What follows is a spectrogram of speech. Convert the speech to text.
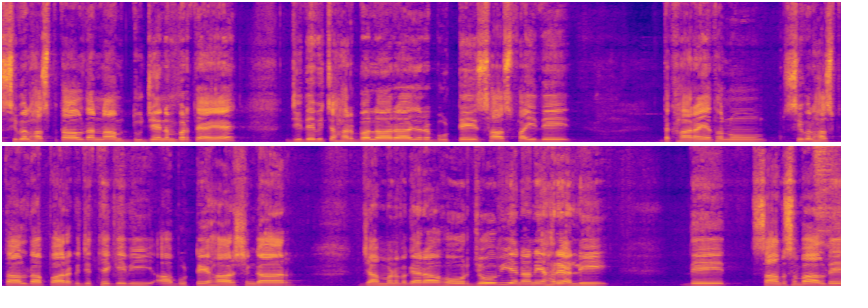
ਸਿਵਲ ਹਸਪਤਾਲ ਦਾ ਨਾਮ ਦੂਜੇ ਨੰਬਰ ਤੇ ਆਇਆ ਹੈ, ਜਿਹਦੇ ਵਿੱਚ ਹਰਬਲ ਔਰ ਬੂਟੇ ਸਾਫ਼ ਸਫ਼ਾਈ ਦੇ ਦਿਖਾ ਰਹੇ ਹਾਂ ਤੁਹਾਨੂੰ। ਸਿਵਲ ਹਸਪਤਾਲ ਦਾ ਪਾਰਕ ਜਿੱਥੇ ਕਿ ਵੀ ਆ ਬੂਟੇ, ਹਾਰ, ਸ਼ਿੰਗਾਰ, ਜਾਮਣ ਵਗੈਰਾ, ਹੋਰ ਜੋ ਵੀ ਇਹਨਾਂ ਨੇ ਹਰਿਆਲੀ ਦੇ ਸਾਂਭ ਸੰਭਾਲ ਦੇ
